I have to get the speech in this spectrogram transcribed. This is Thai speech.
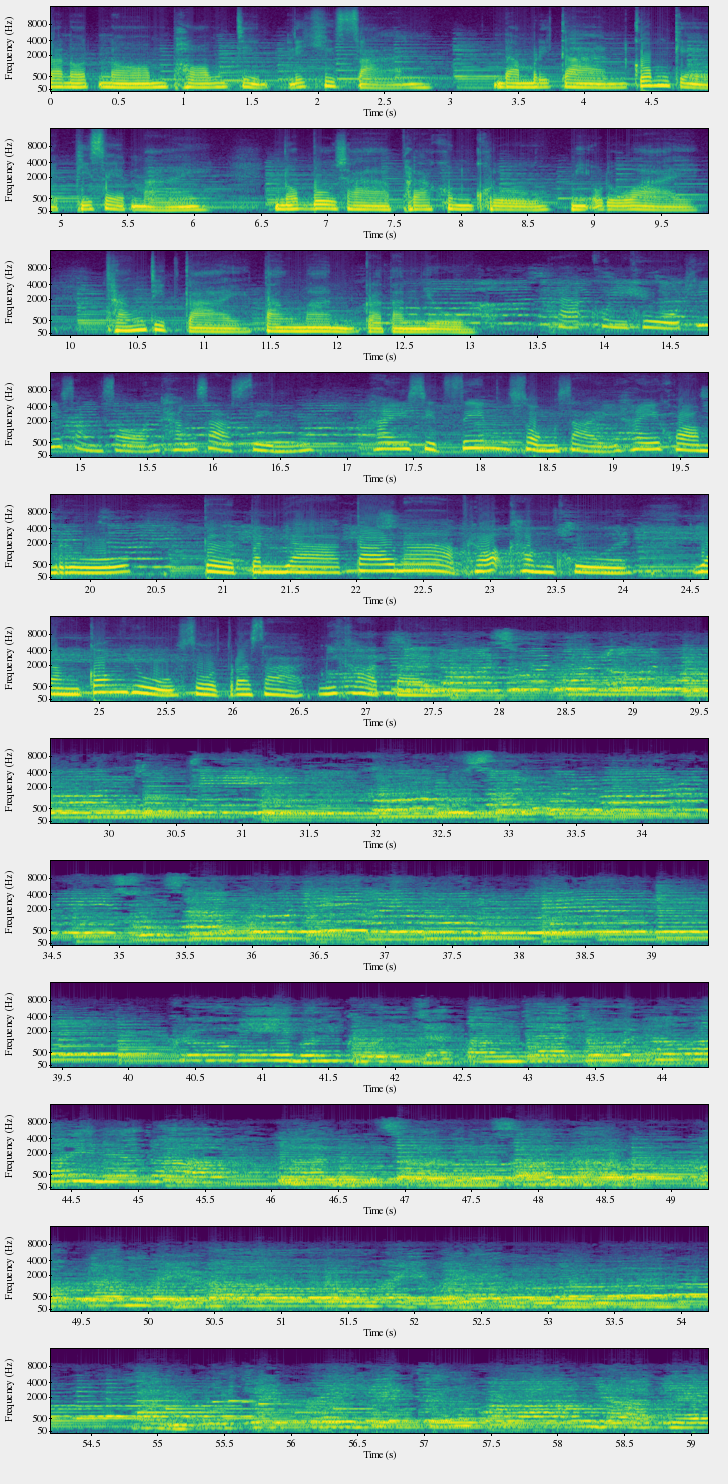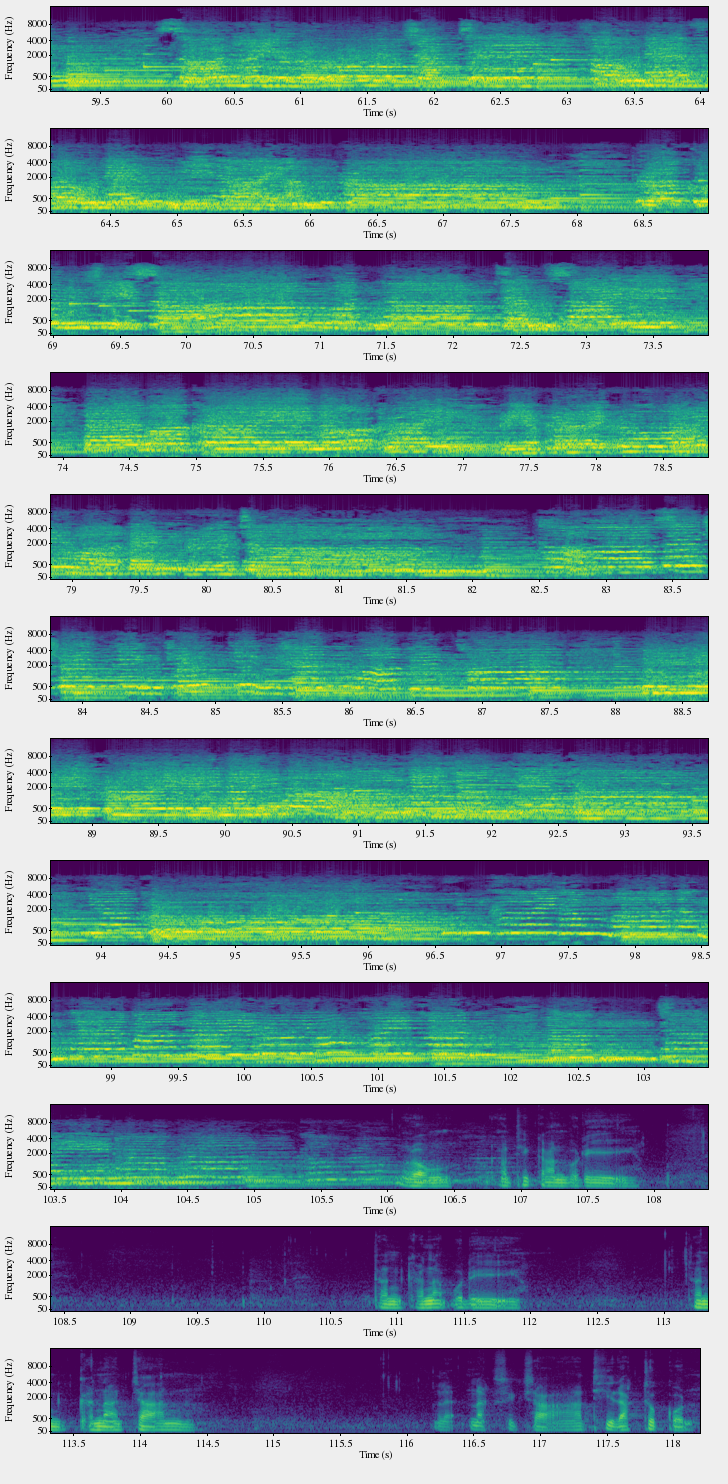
ประนดน้อมพร้อมจิตลิขิตสารดำริการก้มเกตพิเศษหมาย นบบูชาพระคุณครูมีอุรุวาย ทั้งจิตกายตั้งมั่นกระตันอยู่พระคุณครูที่สั่งสอนทั้งศาสตร์ศิลป์ให้สิทธิ์สิ้นสงสัยให้ความรู้ เกิดปัญญาก้าวหน้าเพราะคำครูยังก้องอยู่โสดประสาทมิขาดไป จะต้องเทิดทูนเอาไว้เนื้อกล้าวท่านสั่งสอนเราอบรมให้เราไม่เว้นท่านอุทิศให้คิดถึงความยากเย็น สอนให้รู้จักเจนเฝ้าแนบเฝ้าเน้นมิได้อำพรางพระคุณที่สามารบดีท่านคณะบดีท่านคณาจารย์ และนักศึกษาที่รักทุกคน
